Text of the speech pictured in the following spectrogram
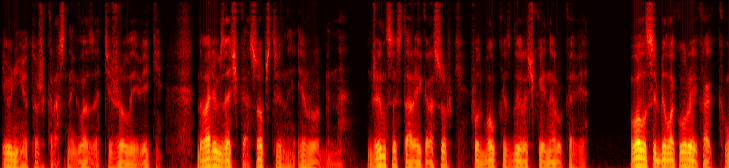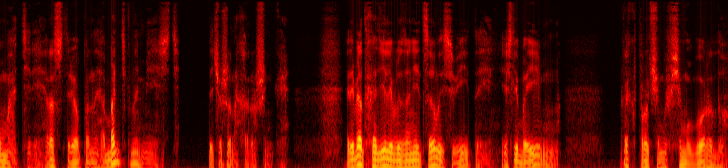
И у нее тоже красные глаза, тяжелые веки, два рюкзачка, собственные и Робина. Джинсы, старые кроссовки, футболка с дырочкой на рукаве. Волосы белокурые, как у матери, растрепаны, а бантик на месте. Да чё ж она хорошенькая. Ребята ходили бы за ней целой свитой, если бы им, как, впрочем, и всему городу,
